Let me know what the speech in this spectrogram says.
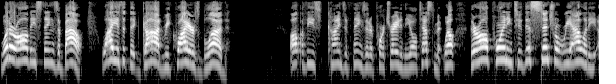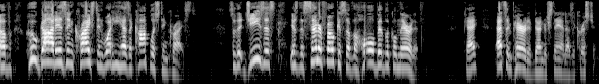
What are all these things about? Why is it that God requires blood? All of these kinds of things that are portrayed in the Old Testament. Well, they're all pointing to this central reality of who God is in Christ and what He has accomplished in Christ so that Jesus is the center focus of the whole biblical narrative. Okay? That's imperative to understand as a Christian.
